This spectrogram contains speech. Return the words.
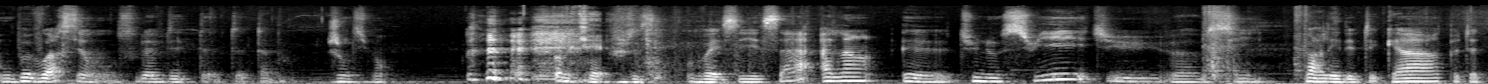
On peut voir si on soulève des ta- ta- tabous gentiment. Ok. Je sais. On va essayer ça. Alain, euh, tu nous suis, tu vas aussi parler de tes cartes, peut-être.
